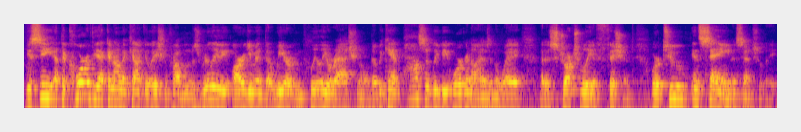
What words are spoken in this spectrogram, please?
You see, at the core of the economic calculation problem is really the argument that we are completely irrational, that we can't possibly be organized in a way that is structurally efficient. We're too insane, essentially.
